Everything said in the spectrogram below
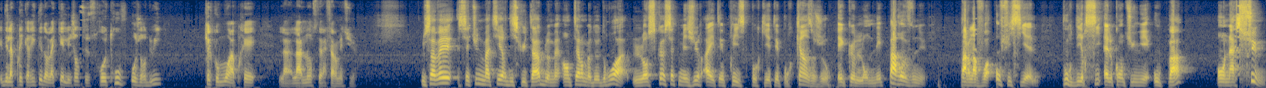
et de la précarité dans laquelle les gens se retrouvent aujourd'hui, quelques mois après la- l'annonce de la fermeture? Vous savez, c'est une matière discutable, mais en termes de droit, lorsque cette mesure a été prise pour qui était pour 15 jours et que l'on n'est pas revenu par la voie officielle pour dire si elle continuait ou pas, on assume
